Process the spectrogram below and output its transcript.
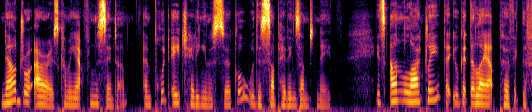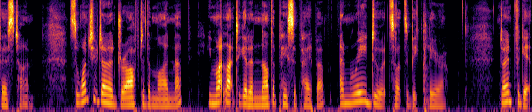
Now draw arrows coming out from the centre and put each heading in a circle with the subheadings underneath. It's unlikely that you'll get the layout perfect the first time. So once you've done a draft of the mind map, you might like to get another piece of paper and redo it so it's a bit clearer. Don't forget,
